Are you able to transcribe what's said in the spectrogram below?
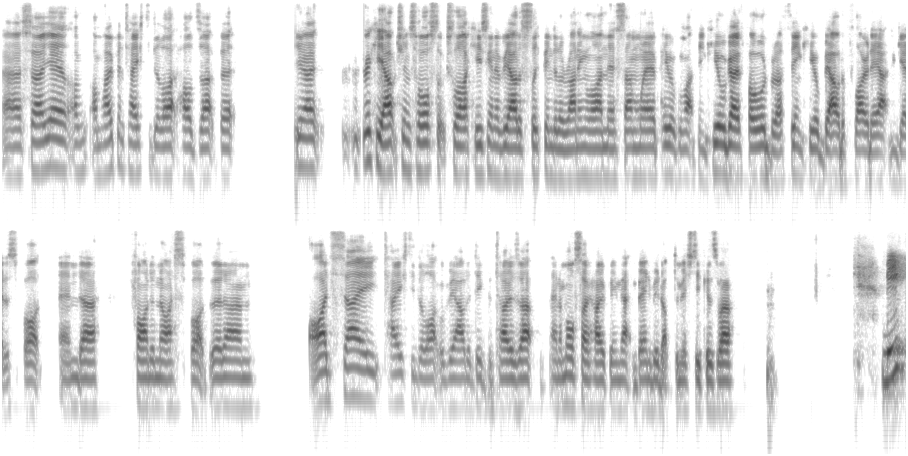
Uh, so yeah, I'm I'm hoping Tasty Delight holds up, but you know, Ricky Alchin's horse looks like he's going to be able to slip into the running line there somewhere. People might think he'll go forward, but I think he'll be able to float out and get a spot and uh, find a nice spot. But um, I'd say Tasty Delight will be able to dig the toes up, and I'm also hoping that and being a bit optimistic as well. Mick,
